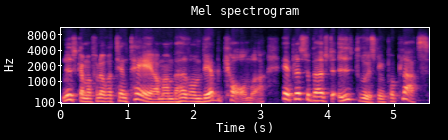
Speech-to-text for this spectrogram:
nu ska man få lov att tentera, man behöver en webbkamera. Helt plötsligt behövs det utrustning på plats.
